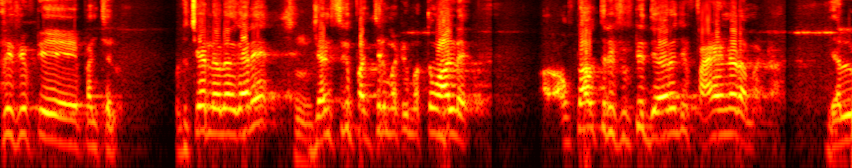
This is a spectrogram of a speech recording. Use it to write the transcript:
three fifty పంచులు. పొట్టు చీరలు ఇవ్వలేదు కానీ జెంట్స్కి పంచులు మట్టి మొత్తం వాళ్ళే. అవుట్ ఆఫ్ త్రీ ఫిఫ్టీ దేవరేజ్ ఫైవ్ హండ్రెడ్ అన్నమాట. ఎల్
